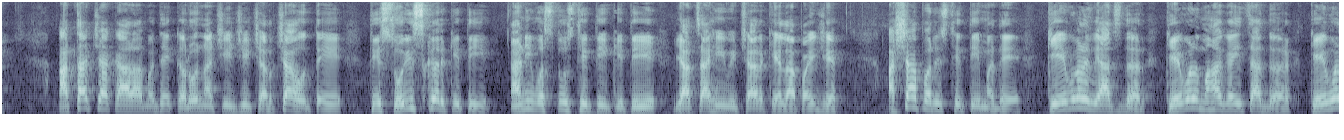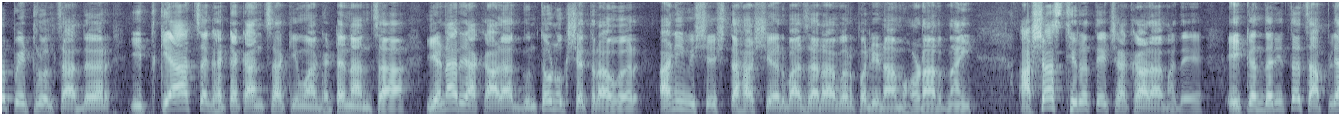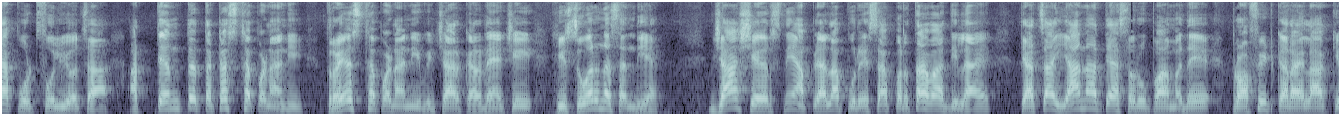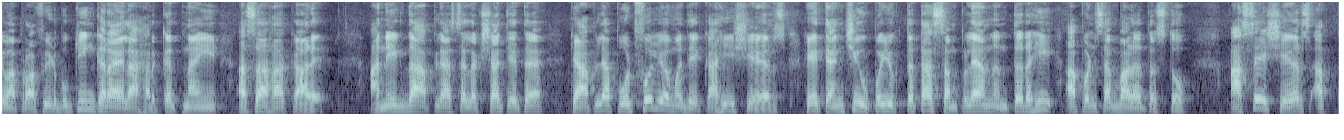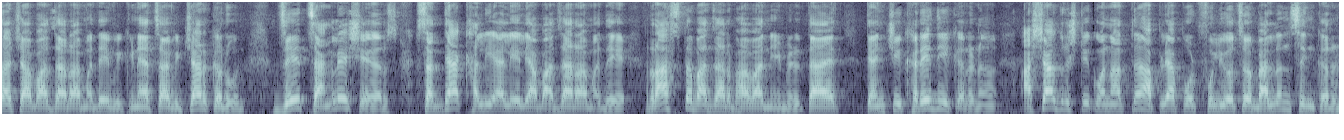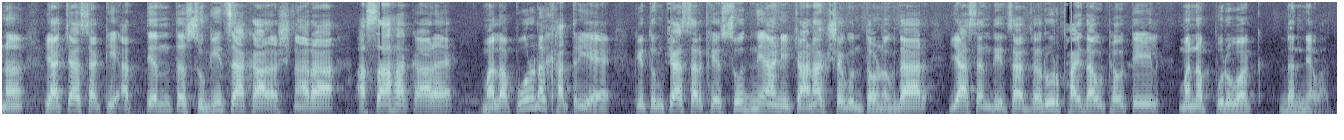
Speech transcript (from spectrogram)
आताच्या काळामध्ये करोनाची जी चर्चा होते ती सोयीस्कर किती आणि वस्तुस्थिती किती याचाही विचार केला पाहिजे. अशा परिस्थितीमध्ये केवळ व्याजदर केवळ महागाईचा दर केवळ पेट्रोलचा दर इतक्याच घटकांचा किंवा घटनांचा येणाऱ्या काळात गुंतवणूक क्षेत्रावर आणि विशेषत शेअर बाजारावर परिणाम होणार नाही. अशा स्थिरतेच्या काळामध्ये एकंदरीतच आपल्या पोर्टफोलिओचा अत्यंत तटस्थपणाने त्रयस्थपणाने विचार करण्याची ही सुवर्ण संधी आहे. ज्या शेअर्सने आपल्याला पुरेसा परतावा दिला आहे त्याचा या ना त्या स्वरूपामध्ये प्रॉफिट करायला किंवा प्रॉफिट बुकिंग करायला हरकत नाही असा हा काळ आहे. अनेकदा आपल्या असं लक्षात येतं की आपल्या पोर्टफोलिओमध्ये काही शेअर्स हे त्यांची उपयुक्तता संपल्यानंतरही आपण सांभाळत असतो. असे शेअर्स आत्ताच्या बाजारामध्ये विकण्याचा विचार करून जे चांगले शेअर्स सध्या खाली आलेल्या बाजारामध्ये रास्त बाजारभावाने मिळत आहेत त्यांची खरेदी करणं अशा दृष्टिकोनातनं आपल्या पोर्टफोलिओचं बॅलन्सिंग करणं याच्यासाठी अत्यंत सुगीचा काळ असणारा असा हा काळ आहे. मला पूर्ण खात्री आहे की तुमच्यासारखे सुज्ञ आणि चाणाक्ष गुंतवणूकदार या संधीचा जरूर फायदा उठवतील. मनपूर्वक धन्यवाद.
